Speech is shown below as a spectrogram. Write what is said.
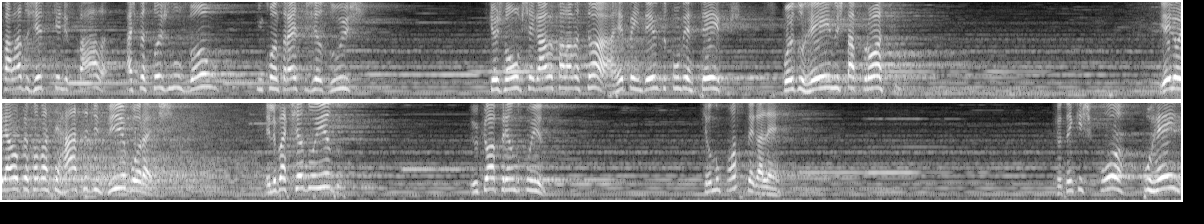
Falar do jeito que ele fala, as pessoas não vão encontrar esse Jesus. Porque João chegava e falava assim: ó, arrependei-vos e convertei-vos, pois o reino está próximo. E ele olhava o pessoal e falava assim: raça de víboras. Ele batia doído. E o que eu aprendo com isso? Que eu não posso pegar leve. Que eu tenho que expor o reino.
